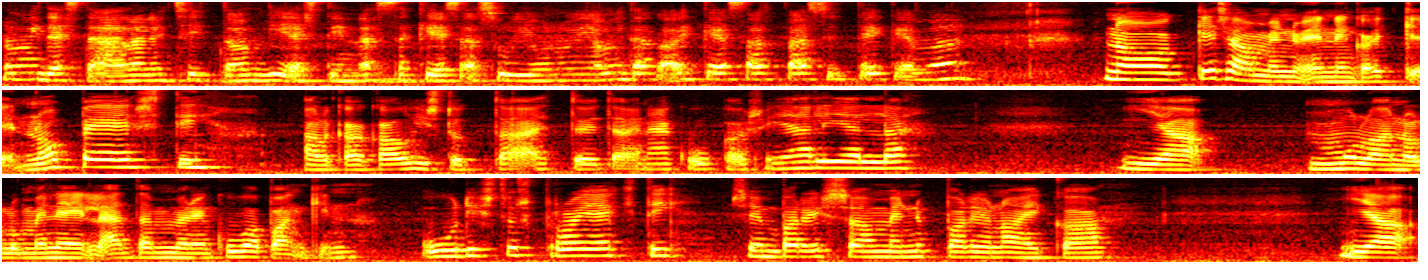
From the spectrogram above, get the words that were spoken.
No miten täällä nyt sitten on viestinnässä kesä sujunut ja mitä kaikkea sä oot päässyt tekemään? No kesä on mennyt ennen kaikkea nopeasti. Alkaa kauhistuttaa, että töitä enää kuukausi jäljellä. Ja mulla on ollut meneillään tämmöinen kuvapankin uudistusprojekti. Sen parissa on mennyt paljon aikaa. Ja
